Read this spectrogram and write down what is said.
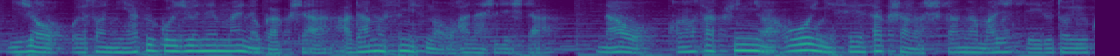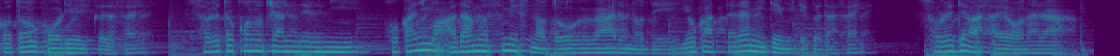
以上およそ250年前の学者アダム・スミスのお話でした。なおこの作品には大いに制作者の主観が混じっているということをご留意ください。それとこのチャンネルに他にもアダム・スミスの動画があるのでよかったら見てみてください。それではさようなら。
